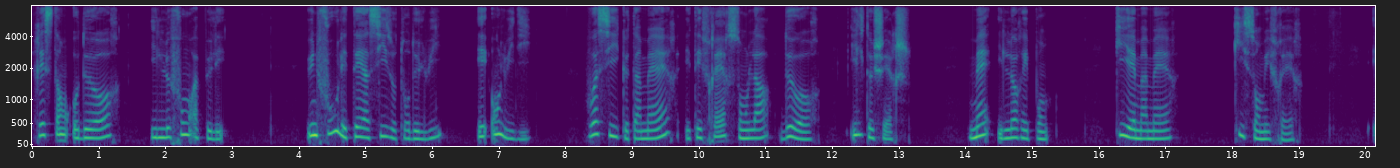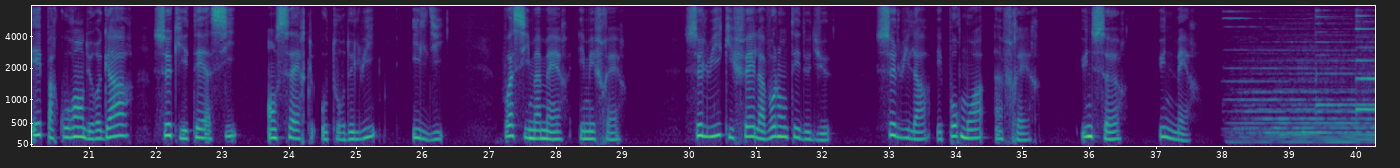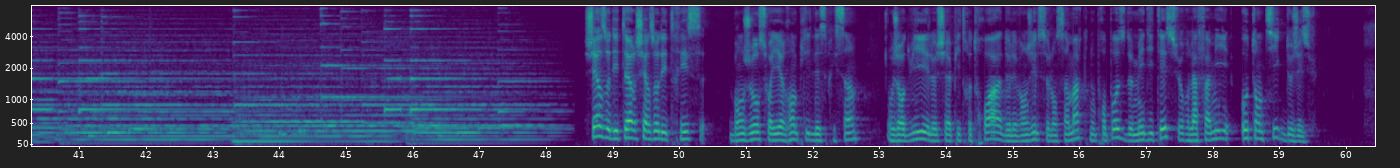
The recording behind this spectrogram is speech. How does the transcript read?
Restant au dehors, ils le font appeler. Une foule était assise autour de lui, et on lui dit Voici que ta mère et tes frères sont là, dehors, ils te cherchent. Mais il leur répond Qui est ma mère? Qui sont mes frères? Et parcourant du regard ceux qui étaient assis en cercle autour de lui, il dit Voici ma mère et mes frères. Celui qui fait la volonté de Dieu, celui-là est pour moi un frère, une sœur, une mère. Chers auditeurs, chères auditrices, bonjour, soyez remplis de l'Esprit Saint. Aujourd'hui, le chapitre 3 de l'Évangile selon Saint Marc nous propose de méditer sur la famille authentique de Jésus.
